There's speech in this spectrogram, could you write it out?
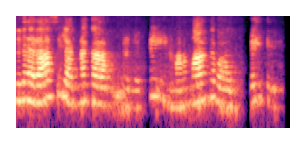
இதுல ராசி லக்னக்காரர்களுக்கு என் மனமார்ந்த வாழ்க்கை தெரிவித்து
